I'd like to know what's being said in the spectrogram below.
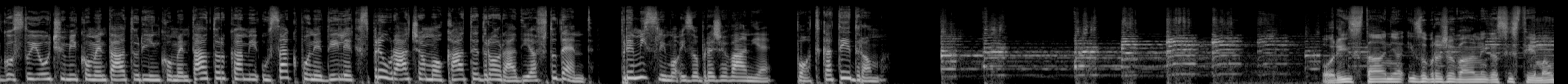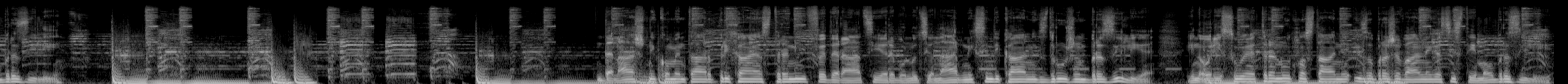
gostujočimi komentatorji in komentatorkami vsak ponedeljek sprevračamo katedro Radia Student. Premislimo izobraževanje pod katedrom. Oris stanja izobraževalnega sistema v Braziliji. Današnji komentar prihaja strani Federacije revolucionarnih sindikalnih združenj Brazilije in orisuje trenutno stanje izobraževalnega sistema v Braziliji.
